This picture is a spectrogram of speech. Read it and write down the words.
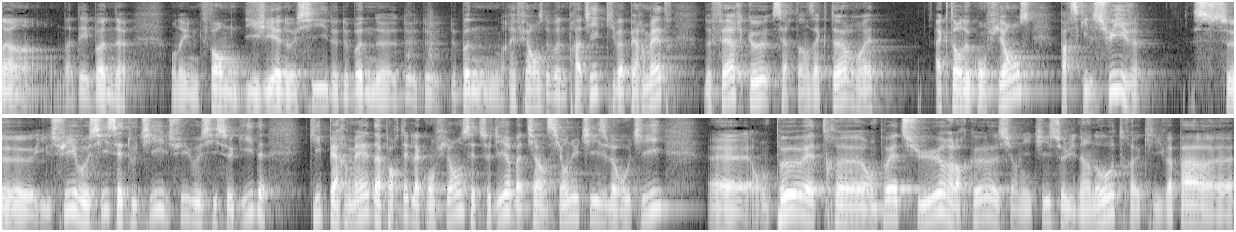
a des bonnes on a une forme d'hygiène aussi, de, bonnes, références, de bonnes pratiques qui va permettre de faire que certains acteurs vont être acteurs de confiance parce qu'ils suivent suivent aussi cet outil, ils suivent aussi ce guide qui permet d'apporter de la confiance et de se dire, bah tiens, si on utilise leur outil, euh, on, peut être, euh, on peut être sûr, alors que si on utilise celui d'un autre qui ne va pas euh,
